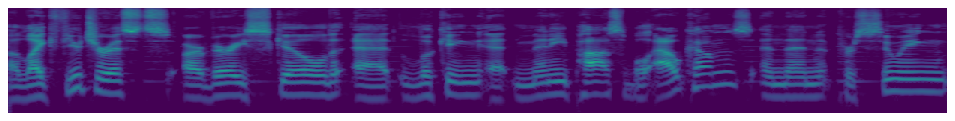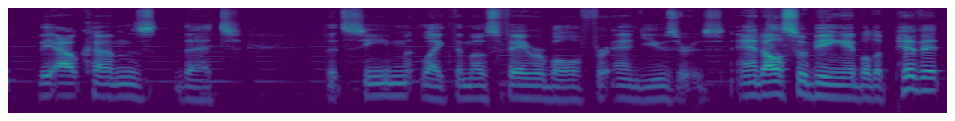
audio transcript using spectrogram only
uh, like futurists, are very skilled at looking at many possible outcomes and then pursuing the outcomes that that seem like the most favorable for end users, and also being able to pivot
